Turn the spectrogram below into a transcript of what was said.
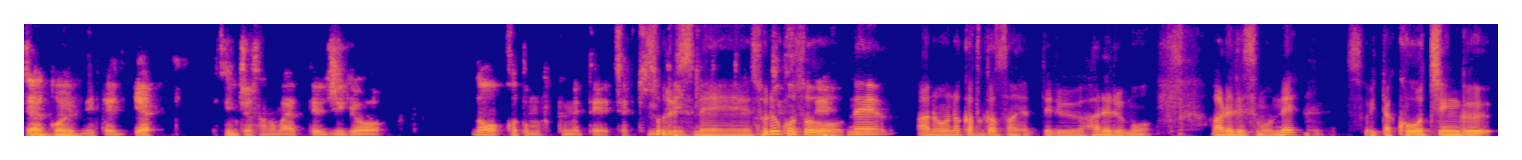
じゃあ、こうんうんう、実際、いや、新庄さんがやってる授業のことも含めて、じゃあ聞いていそうですね。それこそね、あの、中塚さんやってるハレルも、あれですもんね。うん。そういったコーチング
